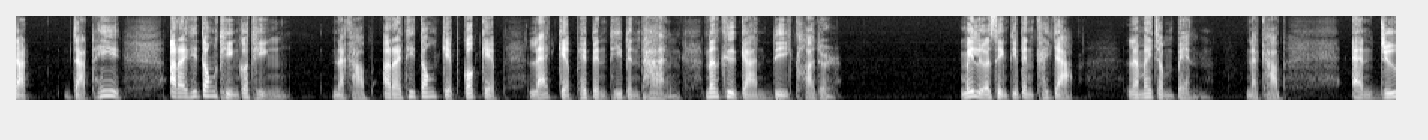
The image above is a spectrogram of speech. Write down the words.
จัดจัดให้อะไรที่ต้องทิ้งก็ทิ้ง นะครับ อะไรที่ต้องเก็บก็เก็บ และเก็บให้เป็นที่เป็นทาง นั่นคือการ declutter ไม่เหลือสิ่งที่เป็นขยะและไม่จำเป็นนะครับ and do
